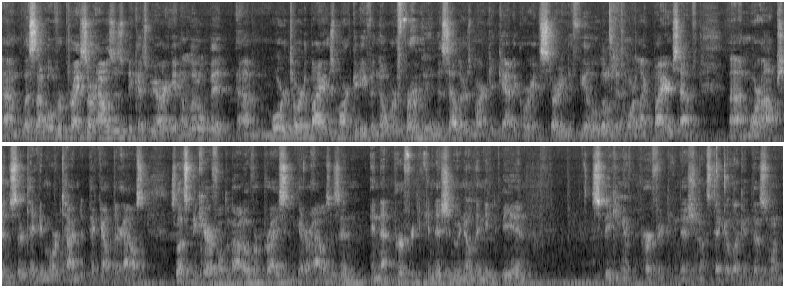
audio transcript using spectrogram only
um, let's not overprice our houses because we are getting a little bit um, more toward a buyer's market, even though we're firmly in the seller's market category. It's starting to feel a little bit more like buyers have uh, more options. They're taking more time to pick out their house. So let's be careful to not overprice and get our houses in, in that perfect condition we know they need to be in. Speaking of perfect condition, let's take a look at this one.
